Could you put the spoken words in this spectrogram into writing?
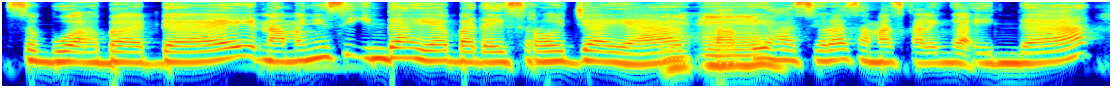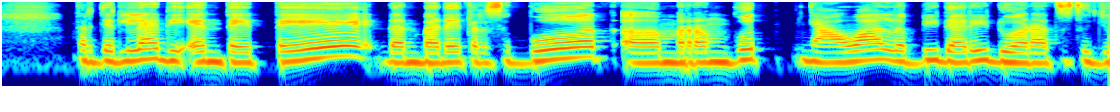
Sebuah badai, namanya sih indah ya, badai seroja ya. Mm-mm. Tapi hasilnya sama sekali nggak indah. Terjadilah di NTT dan badai tersebut eh, merenggut nyawa lebih dari 270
